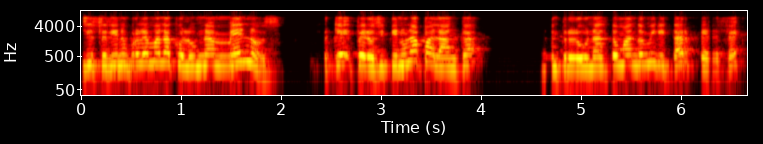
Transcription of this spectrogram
Si usted tiene un problema en la columna, menos. ¿Por Pero si tiene una palanca dentro de un alto mando militar, perfecto.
